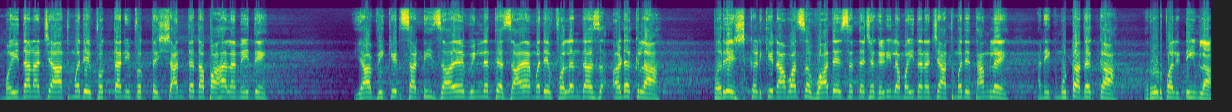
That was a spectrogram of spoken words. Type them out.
मैदानाच्या आतमध्ये फक्त आणि फक्त शांतता पाहायला मिळते. या विकेटसाठी जाळ्या विणलं त्या जाळ्यामध्ये फलंदाज अडकला. परेश कडके नावाचं वादळ सध्याच्या घडीला मैदानाच्या आतमध्ये थांबलंय. आणि एक मोठा धक्का रोडपाली टीमला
